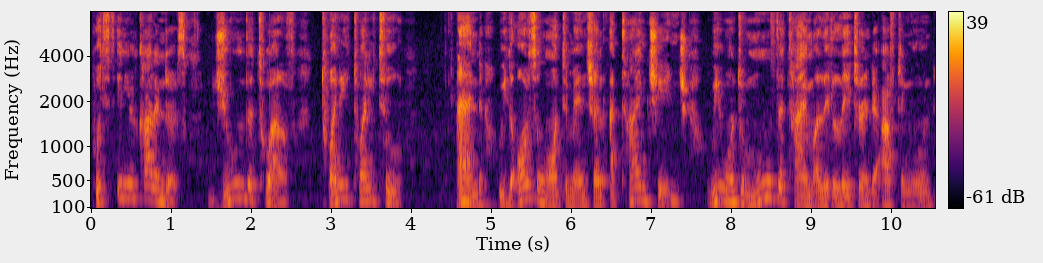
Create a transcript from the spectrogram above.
Put it in your calendars, June the 12th, 2022 And we also want to mention a time change. We want to move the time a little later in the afternoon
